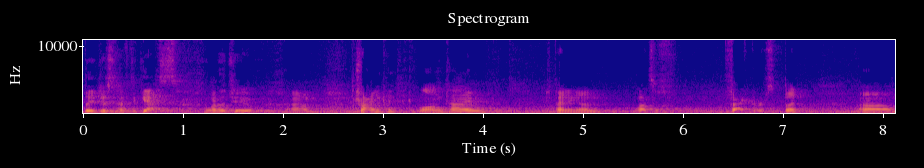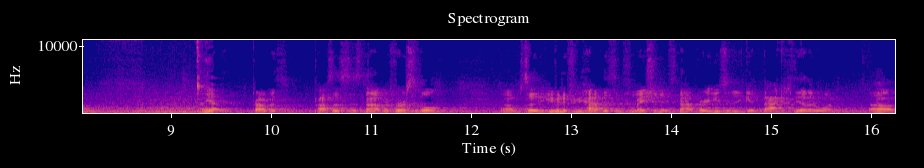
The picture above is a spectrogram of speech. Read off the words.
they just have to guess, one of the two. Um, trying can take a long time, depending on lots of factors, but um, yeah, process is not reversible. Um, so even if you have this information, it's not very easy to get back to the other one, uh,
